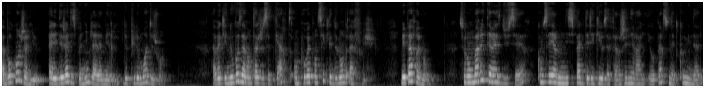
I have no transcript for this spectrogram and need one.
À Bourgoin-Jallieu, elle est déjà disponible à la mairie depuis le mois de juin. Avec les nouveaux avantages de cette carte, on pourrait penser que les demandes affluent. Mais pas vraiment. Selon Marie-Thérèse Dussert, conseillère municipale déléguée aux affaires générales et au personnel communal,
